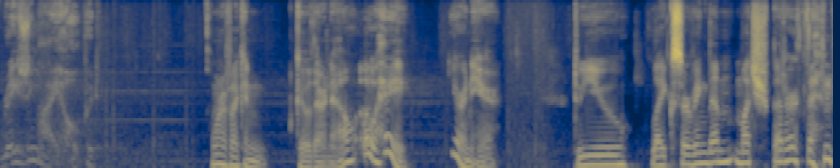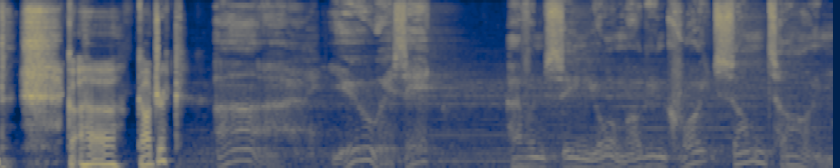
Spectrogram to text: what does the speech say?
raising, I hope it. I wonder if I can go there now. Oh, hey, you're in here. Do you like serving them much better than uh, Godrick? Ah, you is it? Haven't seen your mug in quite some time.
